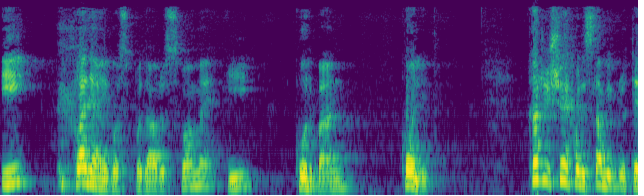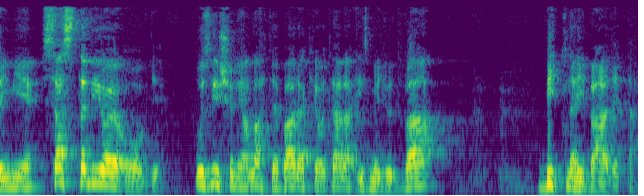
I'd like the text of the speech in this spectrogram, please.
i klanjaj gospodaru svome i kurban kolji. Kaže šehol Islam ibn Taymiye sastavio je ovdje uzvišeni Allah te barak je otala između dva bitna ibadeta.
